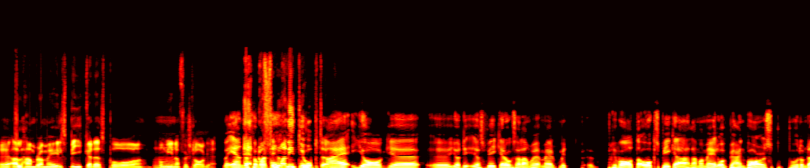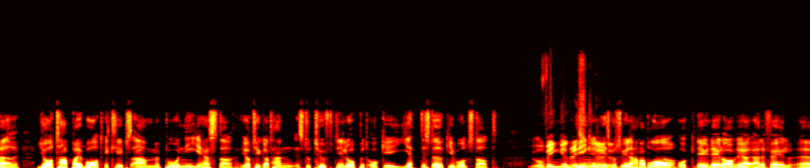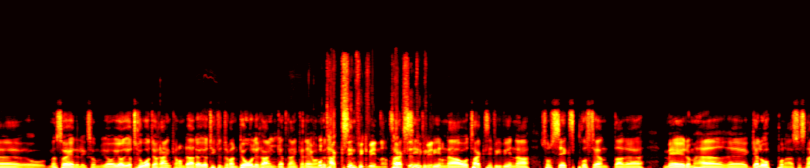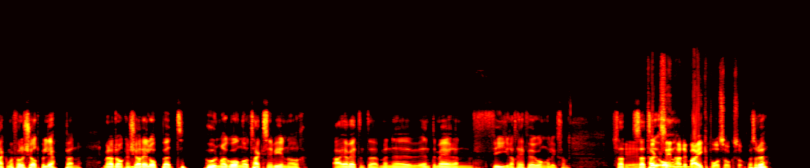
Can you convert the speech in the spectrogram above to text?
Eh, Alhambra Mail spikades på, på Mm. mina förslag. Men ändå får Ändå man inte... får man inte ihop det! Nej, jag, eh, eh, jag, jag spikade också Alhambra Mail på mitt eh, privata och spikade Alhambra Mail och Behind Bars p- på de där. Jag tappar ju Mm. bort Eclipse Am på nio hästar. Jag tycker att han stod tufft i loppet och är jättestökig i voltstart. Och vingelrisk. Vingelrisk och så vidare. Han var bra Ja. och det är ju en del av det. Jag hade fel. Eh, Men så är det liksom. Jag, jag, jag tror att jag rankar honom där då. Jag tyckte inte det var en dålig rank att ranka ner honom. Mm. Och Taxin fick vinna. Taxin fick vinna och Taxin fick vinna som 6-procentare med de här eh, galopperna. Alltså snacka om att få det kört på läppen. Jag menar de kan köra det loppet 100 gånger och Taxin vinner. Ja, jag vet inte men eh, inte mer än 4, 3, 4 gånger liksom. Så att, Eh, så att, Taxin och- hade bike på sig också. Vad sa du?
